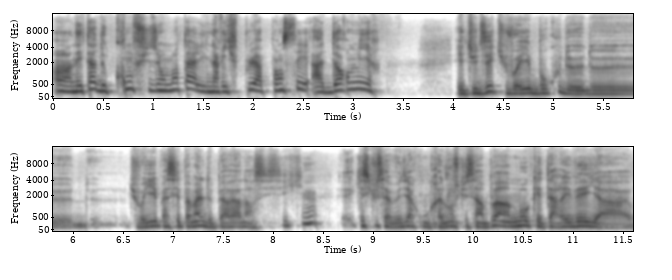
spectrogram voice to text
un état de confusion mentale. Ils n'arrivent plus à penser, à dormir. Et tu disais que tu voyais beaucoup de, de- de- tu voyais passer pas mal de pervers narcissiques. Mm. Qu'est-ce que ça veut dire concrètement? Parce que c'est un peu un mot qui est arrivé il y a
